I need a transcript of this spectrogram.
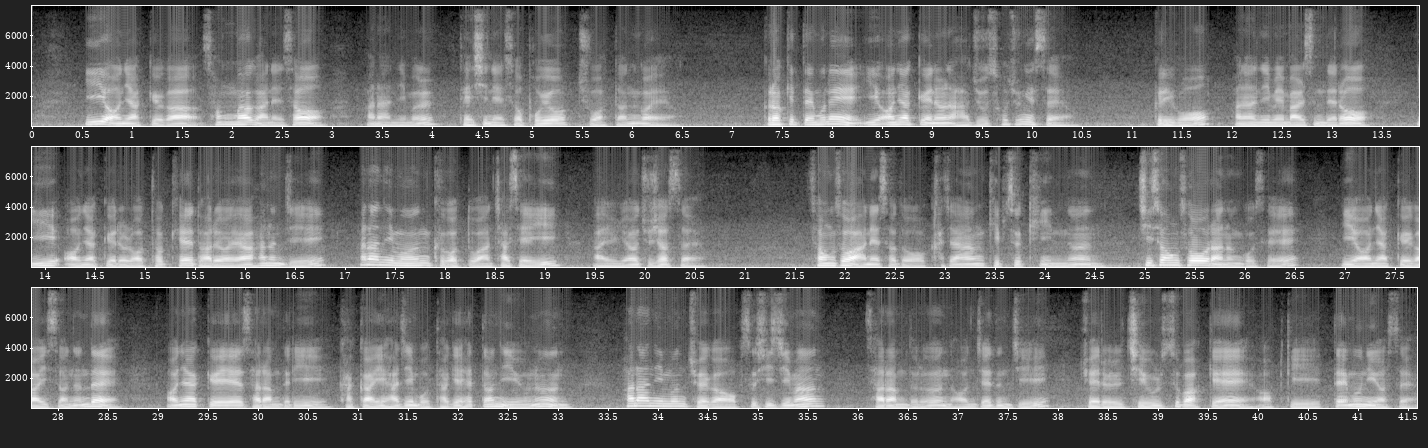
이 언약궤가 성막 안에서 하나님을 대신해서 보여 주었던 거예요. 그렇기 때문에 이 언약궤는 아주 소중했어요. 그리고 하나님의 말씀대로 이 언약궤를 어떻게 다뤄야 하는지 하나님은 그것 또한 자세히 알려 주셨어요. 성소 안에서도 가장 깊숙이 있는 지성소라는 곳에 이 언약궤가 있었는데 언약궤의 사람들이 가까이 하지 못하게 했던 이유는 하나님은 죄가 없으시지만 사람들은 언제든지 죄를 지을 수밖에 없기 때문이었어요.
